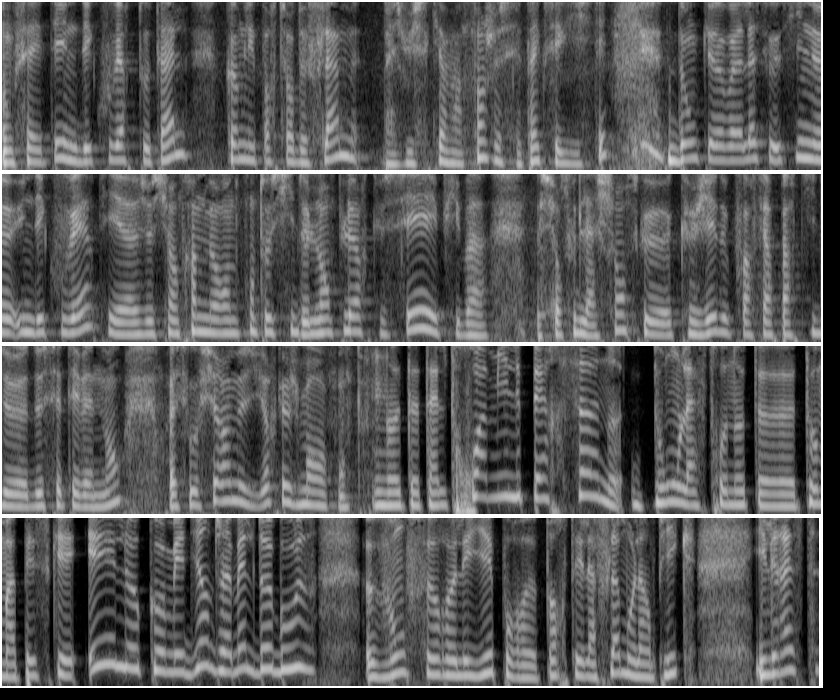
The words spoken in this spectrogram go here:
donc ça a été une découverte totale, comme les porteurs de flammes bah, jusqu'à maintenant, je ne savais pas que ça existait. Donc euh, voilà, là c'est aussi une, une, découverte et euh, je suis en train de me rendre compte aussi de l'ampleur que c'est et puis bah surtout de la chance que, que j'ai de pouvoir faire partie de, de cet événement. Bah, c'est au fur et à mesure que je m'en rends compte. Au total, 3000 personnes, dont l'astronaute euh, Thomas Pesquet et le comédien Jamel Debbouze, vont se relayer pour porter la flamme olympique. Il reste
